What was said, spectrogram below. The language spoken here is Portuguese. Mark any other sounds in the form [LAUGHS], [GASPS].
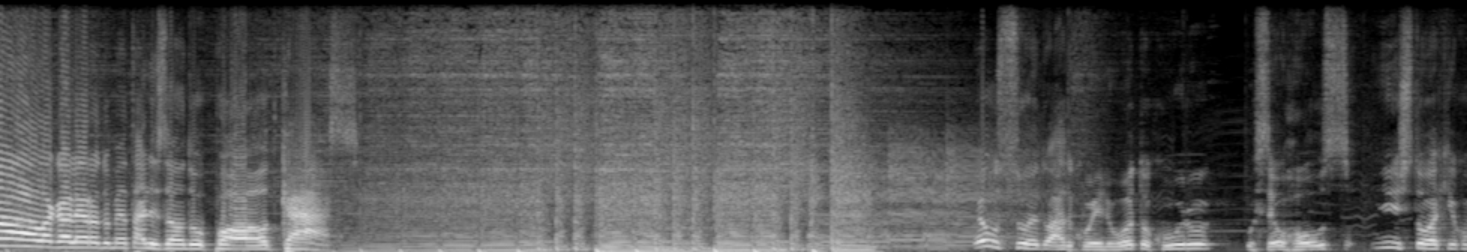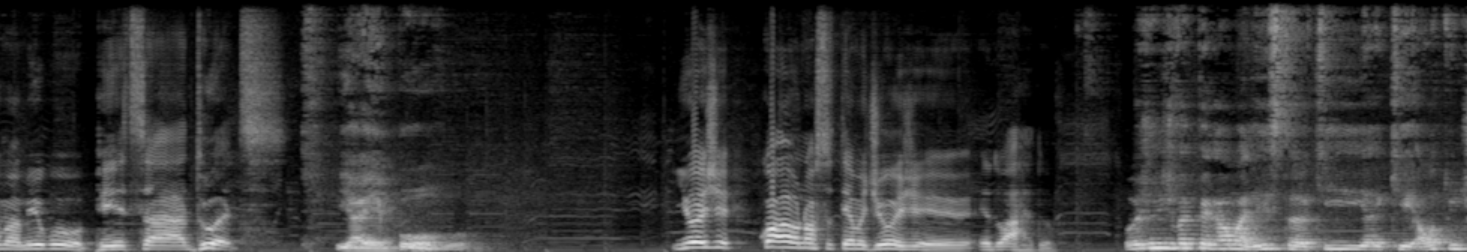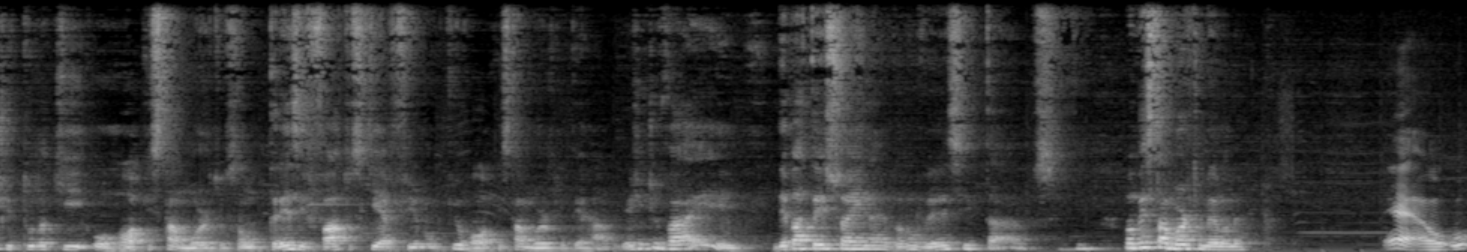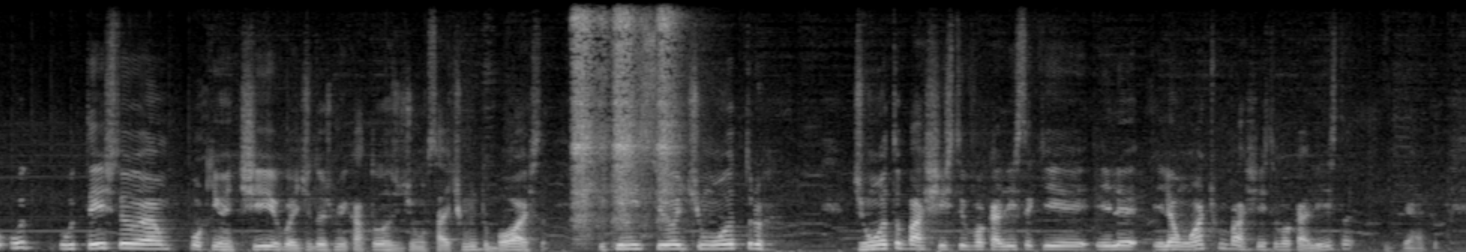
Fala galera do Metalizando Podcast! Eu sou Eduardo Coelho Otokuro, o seu host, e estou aqui com meu amigo Pizza Dudes. E aí, povo? E hoje, qual é o nosso tema de hoje, Eduardo? Hoje a gente vai pegar uma lista que, que auto-intitula que o rock está morto. São 13 fatos que afirmam que o rock está morto, enterrado. E a gente vai debater isso aí, né? Vamos ver se tá. Vamos ver se tá morto mesmo, né? É, o, o, o texto é um pouquinho antigo, é de 2014, de um site muito bosta, e que iniciou de um outro de um outro baixista e vocalista que ele, ele é um ótimo baixista e vocalista,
